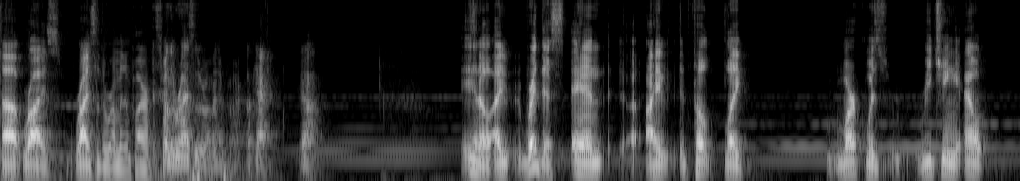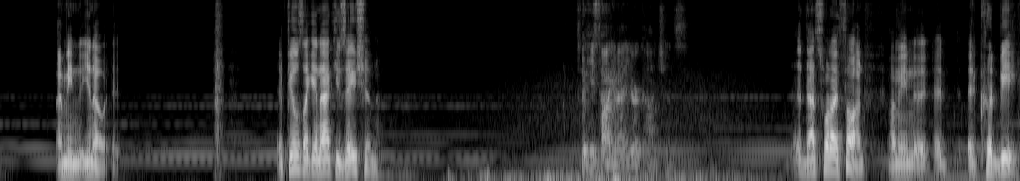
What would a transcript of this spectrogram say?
Uh, Rise. Rise of the Roman Empire. It's from the Rise of the Roman Empire. Okay. Yeah. you know, I read this and uh, I it felt like Mark was reaching out. I mean, you know, it, it feels like an accusation. So he's talking about your conscience. That's what I thought. I mean, it, it, it could be.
